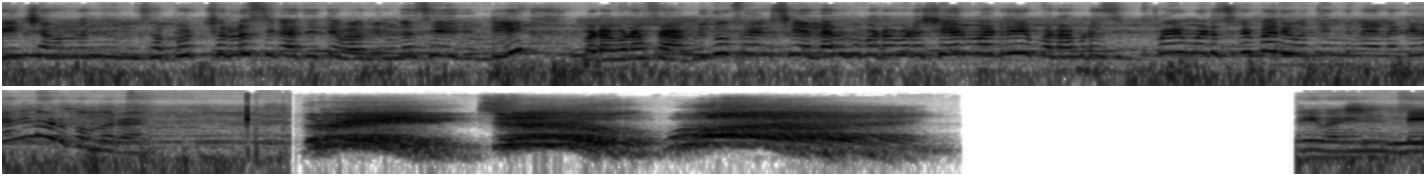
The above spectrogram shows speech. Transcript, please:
ರೀಚ್ ಆಗೋಣ ನಿಮ್ಮ ಸಪೋರ್ಟ್ ಚಲೋ ಸಿಗತ್ತೈತಿ. ಇವಾಗ ಹಿಂಗೆ ಸೇರಿದ್ವಿ. ಬಡ ಬಡ ಫ್ಯಾಮಿಲಿಗೂ ಫ್ರೆಂಡ್ಸ್ಗೆ ಎಲ್ಲರಿಗೂ ಬಡ ಬಡ ಶೇರ್ ಮಾಡಿರಿ. ಬಡ ಬಡ ಸಬ್ಸ್ಕ್ರೈಬ್ ಮಾಡಿಸ್ರಿ. ಬರೀ ಇವತ್ತಿನ ದಿನ ಏನಕ್ಕೆ ಅಂತ ನೋಡ್ಕೊಂಬರೋಣ. ಡೇ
